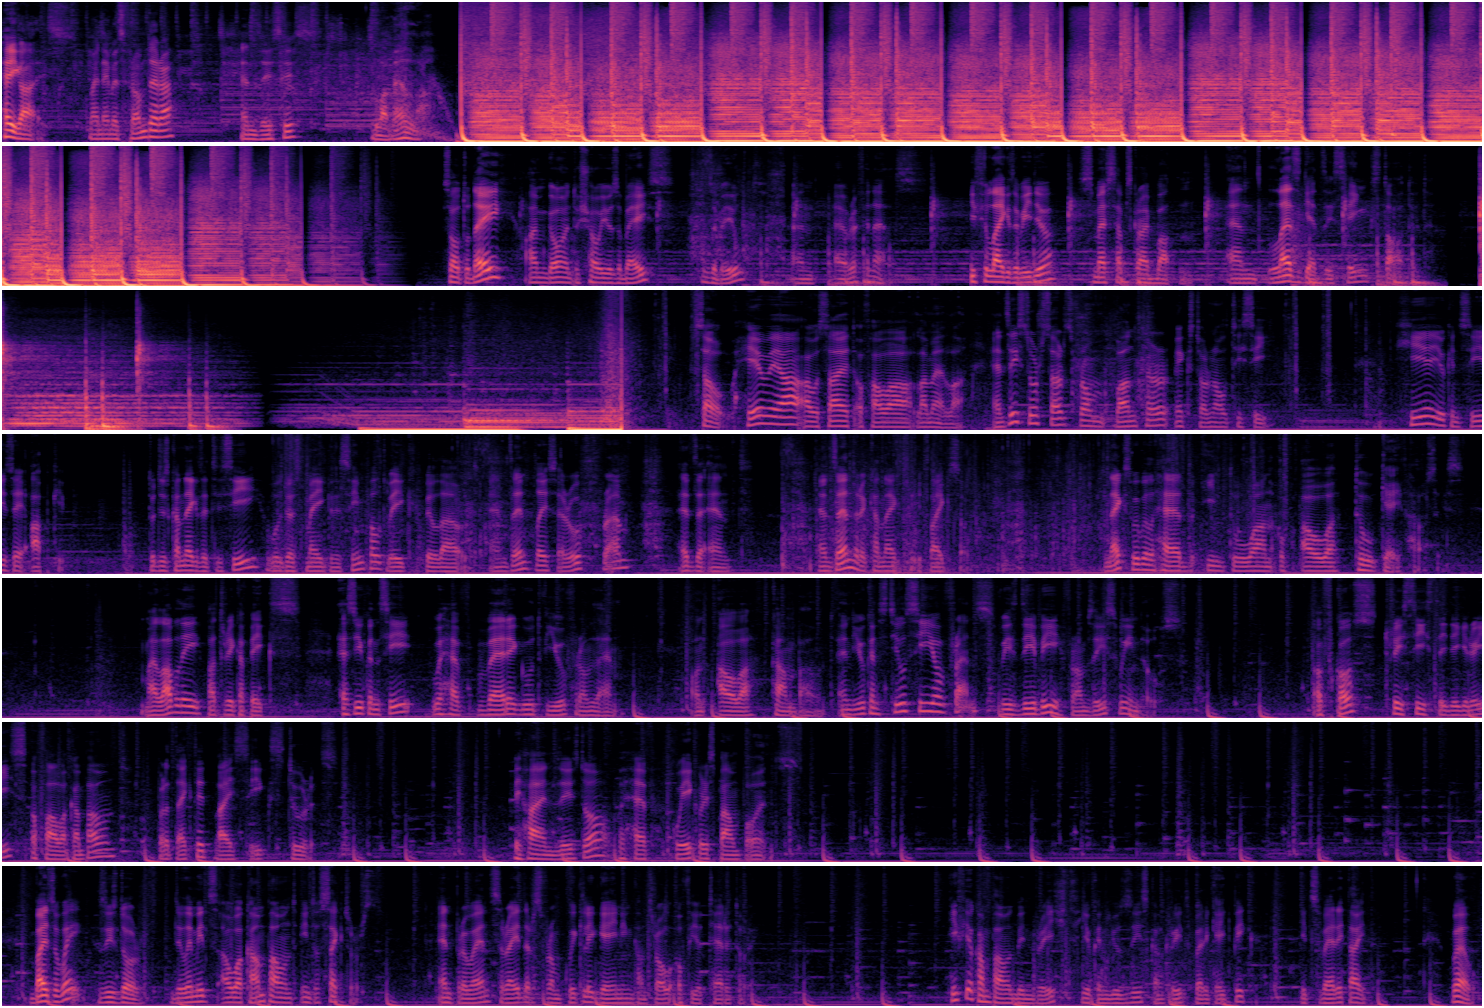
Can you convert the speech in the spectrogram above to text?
Hey guys, my name is Fromdera and this is Lamella. So today I'm going to show you the base, the build and everything else. If you like the video, smash subscribe button and let's get this thing started. So here we are outside of our lamella and this tour starts from bunker external TC. Here you can see the upkeep. To disconnect the TC, we'll just make the simple tweak build out and then place a roof ramp at the end. And then reconnect it like so. Next we will head into one of our two gatehouses. My lovely Patreco peeks. As you can see, we have very good view from them on our compound and you can still see your friends with DB from these windows. Of course, 360 degrees of our compound, protected by 6 turrets. Behind this door we have quick respawn points. By the way, this door delimits our compound into sectors and prevents raiders from quickly gaining control of your territory. If your compound been breached, you can use this concrete barricade pick. It's very tight. Well,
